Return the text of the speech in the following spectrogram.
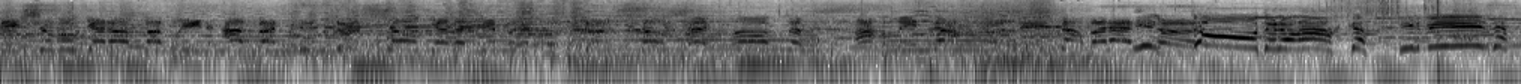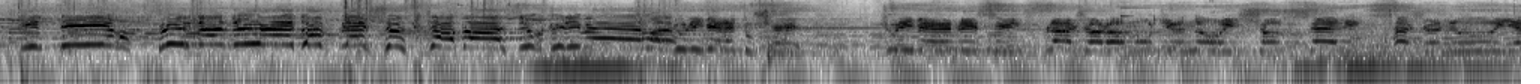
Les chevaux galopent à bride abattus, 200 cavaliers, peut-être 250, armés d'arcs Ils visent Ils tirent Une nuée de flèches s'abat sur Gulliver. Gulliver est touché. Gulliver est blessé, il flageole, oh mon Dieu non, il chancelle, il s'agenouille,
